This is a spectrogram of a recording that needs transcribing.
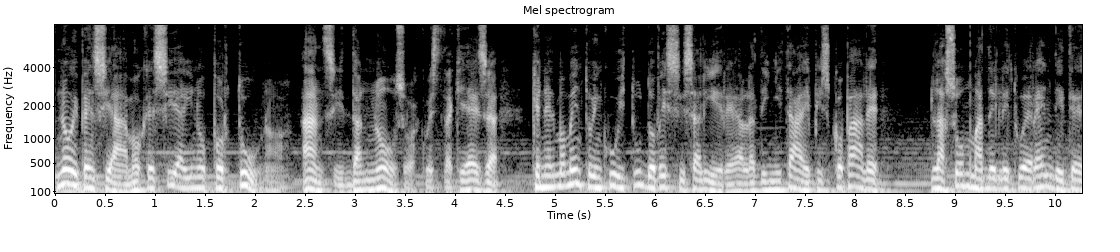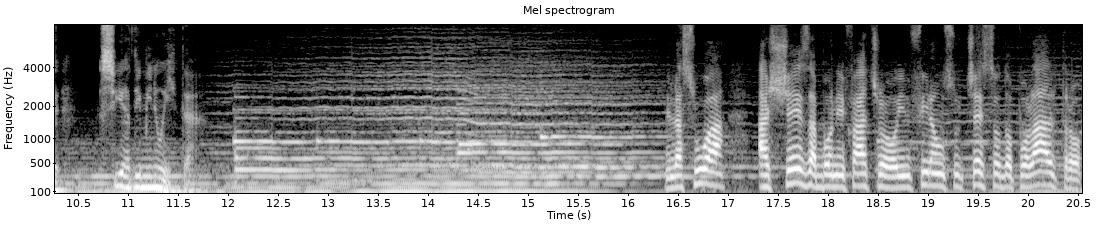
Noi pensiamo che sia inopportuno, anzi dannoso a questa Chiesa, che nel momento in cui tu dovessi salire alla dignità episcopale, la somma delle tue rendite sia diminuita. Nella sua ascesa Bonifacio infila un successo dopo l'altro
